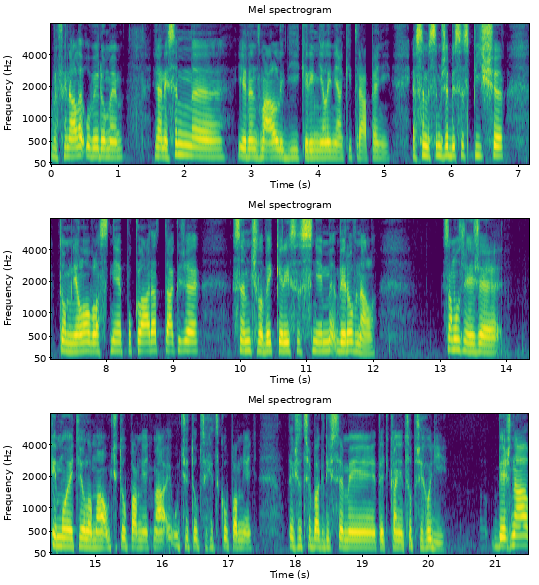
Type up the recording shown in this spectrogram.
ve finále uvědomím, já nejsem eh, jeden z mála lidí, kteří měli nějaký trápení. Já si myslím, že by se spíš to mělo vlastně pokládat tak, že jsem člověk, který se s ním vyrovnal. Samozřejmě, že i moje tělo má určitou paměť, má i určitou psychickou paměť. Takže třeba, když se mi teďka něco přihodí, běžná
